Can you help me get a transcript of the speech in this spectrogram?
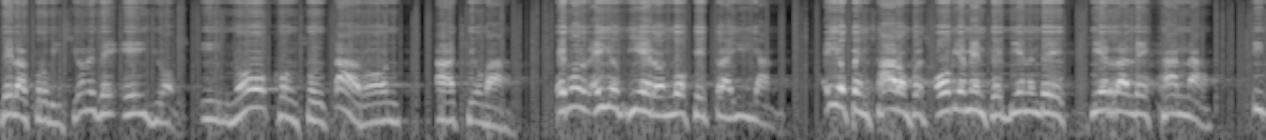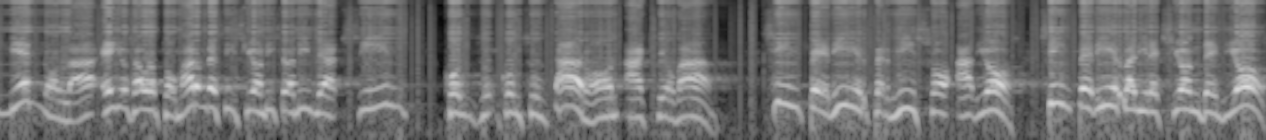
de las provisiones de ellos y no consultaron a Jehová. Ellos vieron lo que traían. Ellos pensaron, pues obviamente vienen de tierra lejana. Y viéndola, ellos ahora tomaron decisión, dice la Biblia, sin consultaron a Jehová sin pedir permiso a Dios, sin pedir la dirección de Dios.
